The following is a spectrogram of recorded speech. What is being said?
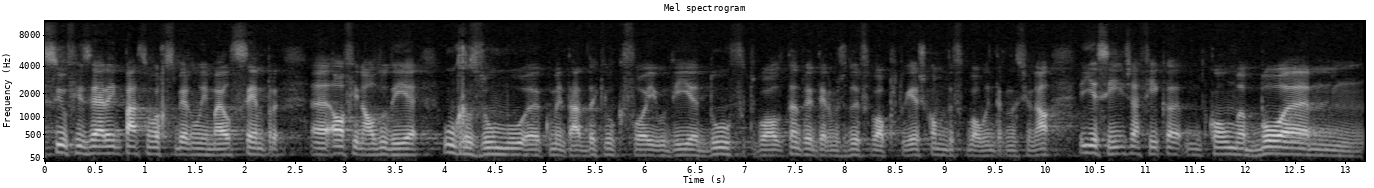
se o fizerem, passam a receber no e-mail sempre, ao final do dia, um resumo comentado daquilo que foi o dia do futebol, tanto em termos de futebol português como de futebol internacional. E e assim já fica com uma boa hum,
